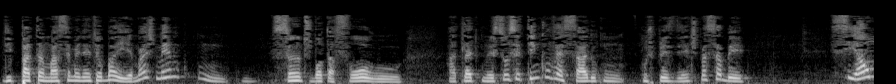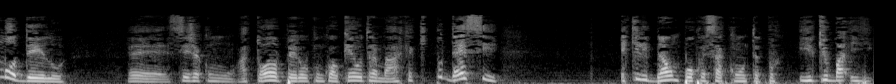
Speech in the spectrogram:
de patamar semelhante ao Bahia. Mas mesmo com Santos, Botafogo, Atlético Mineiro, você tem conversado com os presidentes para saber se há um modelo, eh, seja com a Topper ou com qualquer outra marca, que pudesse equilibrar um pouco essa conta por- e que, o, e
